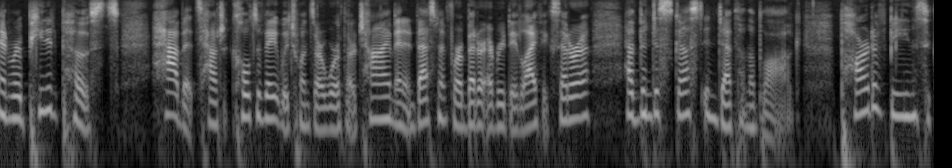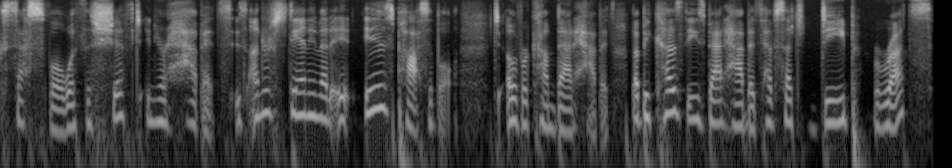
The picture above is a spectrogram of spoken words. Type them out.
and repeated posts, habits, how to cultivate, which ones are worth our time and investment for a better everyday life, etc., have been discussed in depth on the blog. Part of being successful with the shift in your habits is understanding that it is possible to overcome bad habits. But because these bad habits have such deep ruts,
